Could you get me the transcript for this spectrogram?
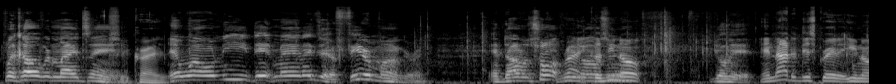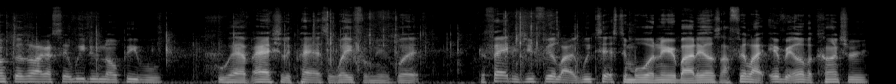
For COVID nineteen. Shit crazy. And we don't need that, man. They just fear mongering. And Donald Trump, right? Because you know, Go ahead. And not to discredit, you know, because like I said, we do know people who have actually passed away from this. But the fact that you feel like we tested more than everybody else, I feel like every other country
